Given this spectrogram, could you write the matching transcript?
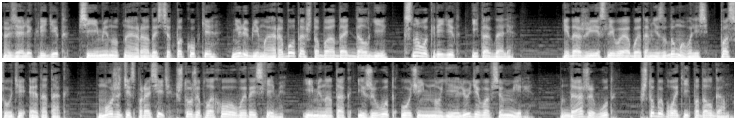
взяли кредит, сиюминутная радость от покупки, нелюбимая работа, чтобы отдать долги, снова кредит и так далее. И даже если вы об этом не задумывались, по сути это так. Можете спросить, что же плохого в этой схеме? Именно так и живут очень многие люди во всем мире. Да, живут, чтобы платить по долгам.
